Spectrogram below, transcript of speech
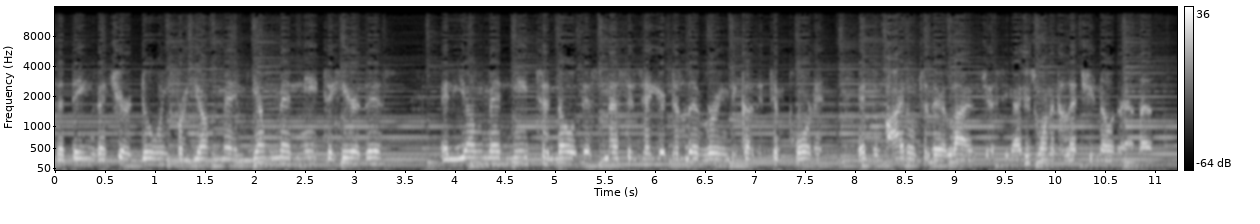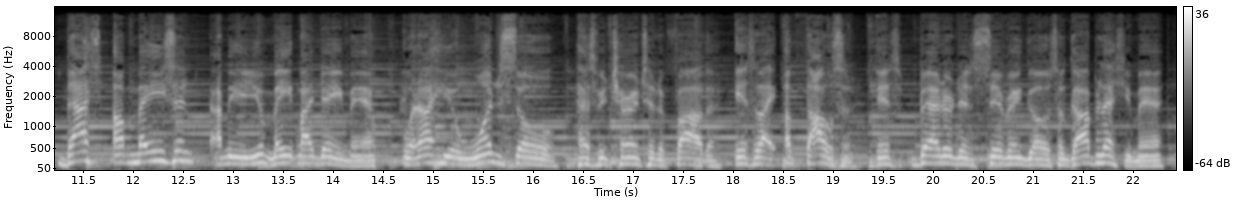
the things that you're doing for young men. Young men need to hear this and young men need to know this message that you're delivering because it's important. It's vital to their lives, Jesse. I just wanted to let you know that, man. That's amazing. I mean, you made my day, man. When I hear one soul has returned to the Father, it's like a thousand. It's better than silver and gold. So God bless you, man.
